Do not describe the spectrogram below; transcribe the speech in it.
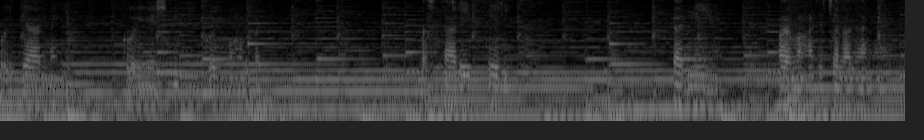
कोई प्यार नहीं, कोई इश्क नहीं, कोई मोहब्बत। बस तारीफ़ तेरी करनी है और वहाँ से चला जाना है।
